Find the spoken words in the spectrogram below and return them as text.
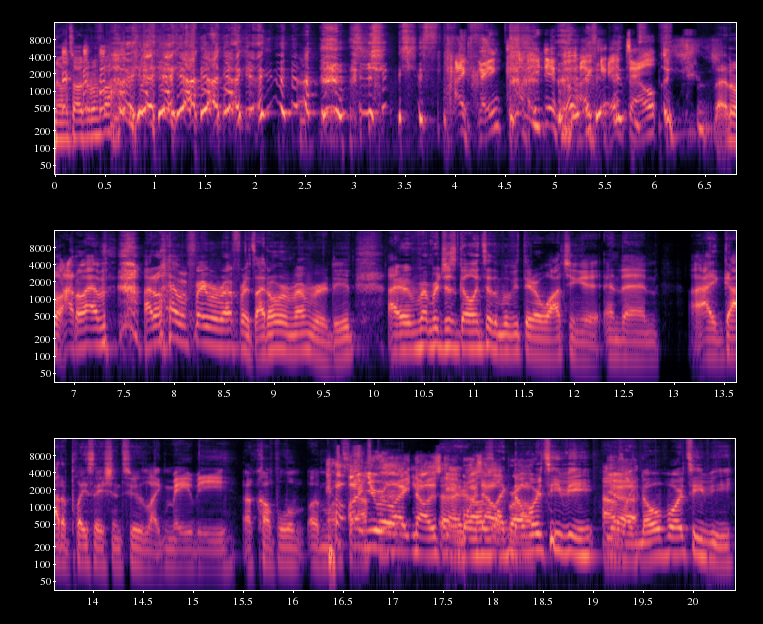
know what I'm talking about? yeah, yeah, yeah, yeah, yeah, yeah. I think I do. I can't tell. I don't. I don't have. I don't have a frame of reference. I don't remember, dude. I remember just going to the movie theater watching it, and then I got a PlayStation 2 like maybe a couple of a months. and oh, you were like, "No, this Game Boy's was out, like, bro." no more TV. I was like, no more TV.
